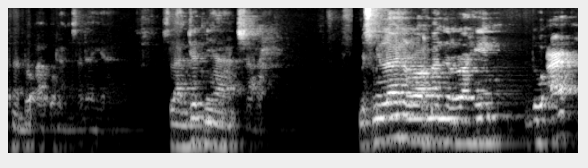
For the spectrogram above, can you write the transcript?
karena doa orang sadaya. Selanjutnya syarah. Bismillahirrahmanirrahim. Doa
